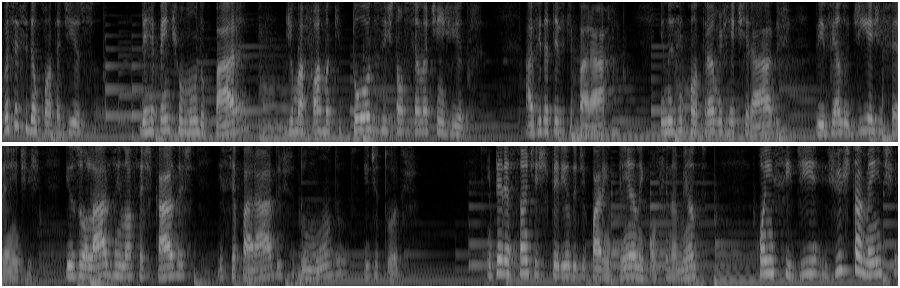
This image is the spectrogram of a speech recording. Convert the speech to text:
Você se deu conta disso? De repente o mundo para de uma forma que todos estão sendo atingidos. A vida teve que parar e nos encontramos retirados, vivendo dias diferentes, isolados em nossas casas e separados do mundo e de todos. Interessante este período de quarentena e confinamento coincidir justamente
